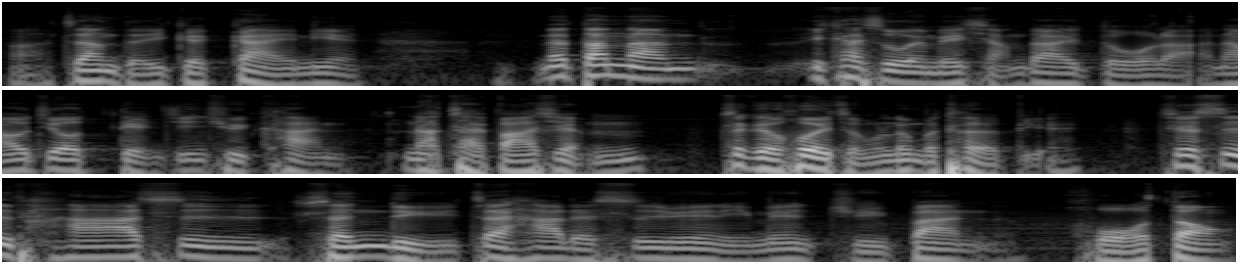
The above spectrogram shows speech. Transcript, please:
啊，这样的一个概念。那当然一开始我也没想太多啦，然后就点进去看，那才发现，嗯，这个会怎么那么特别？就是他是僧侣在他的寺院里面举办活动，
